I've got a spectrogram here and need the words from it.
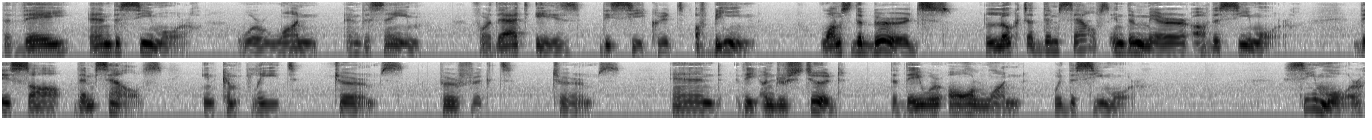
that they and the Simurgh were one and the same. For that is the secret of being. Once the birds looked at themselves in the mirror of the Simurgh, they saw themselves in complete terms, perfect terms, and they understood that they were all one with the Simurgh. Simurgh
